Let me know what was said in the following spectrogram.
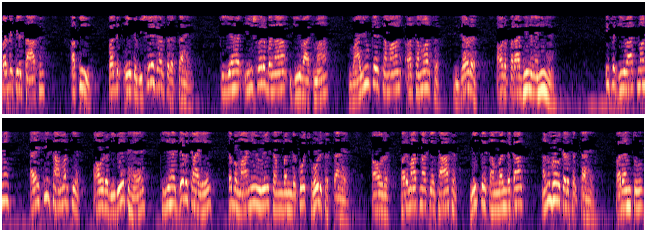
पद के साथ अपि पद एक विशेष अर्थ रखता है कि यह ईश्वर बना जीवात्मा वायु के समान असमर्थ, जड़ और पराधीन नहीं है। इस जीवात्मा में ऐसी सामर्थ्य और विवेक है कि यह जब चाहे, तब माने हुए संबंध को छोड़ सकता है और परमात्मा के साथ नित्य संबंध का अनुभव कर सकता है। परंतु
